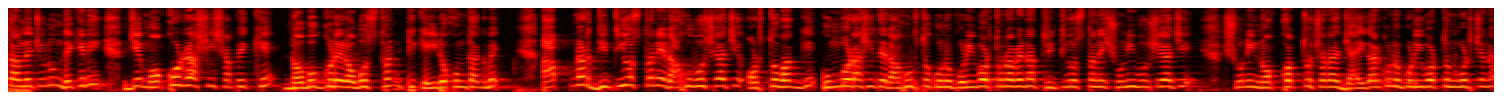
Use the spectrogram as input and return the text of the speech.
তাহলে চলুন দেখে নিই যে মকর রাশি সাপেক্ষে নবগ্রহের অবস্থান ঠিক এই রকম থাকবে। আপনার দ্বিতীয় স্থানে রাহু বসে আছে অর্থভাগ্যে। কুম্ভ রাশিতে রাহুর তো কোনো পরিবর্তন হবে না। তৃতীয় স্থানে শনি বসে আছে। শনি নক্ষত্র ছাড়া জায়গার কোনো পরিবর্তন ঘটছে না।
